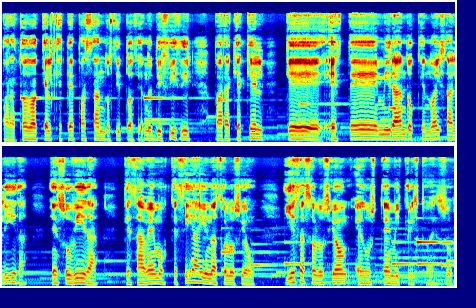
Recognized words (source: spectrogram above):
para todo aquel que esté pasando situaciones difíciles, para que aquel que esté mirando que no hay salida en su vida, que sabemos que sí hay una solución. Y esa solución es usted, mi Cristo Jesús.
